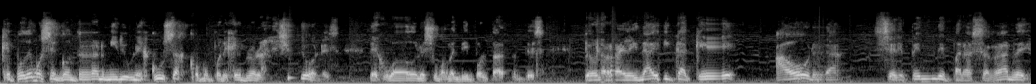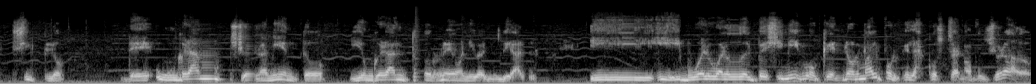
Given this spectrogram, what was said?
que podemos encontrar mil y una excusas, como por ejemplo las lesiones de jugadores sumamente importantes. Pero la realidad es que ahora se depende para cerrar el ciclo de un gran funcionamiento y un gran torneo a nivel mundial. Y, y, vuelvo a lo del pesimismo, que es normal porque las cosas no han funcionado.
